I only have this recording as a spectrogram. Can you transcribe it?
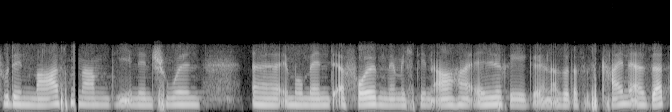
zu den Maßnahmen, die in den Schulen äh, im Moment erfolgen, nämlich den AHL-Regeln. Also das ist kein Ersatz,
